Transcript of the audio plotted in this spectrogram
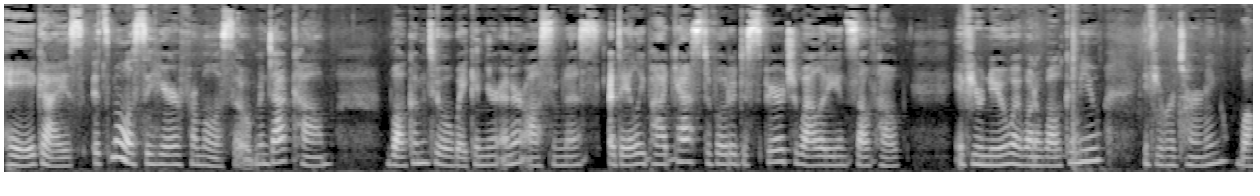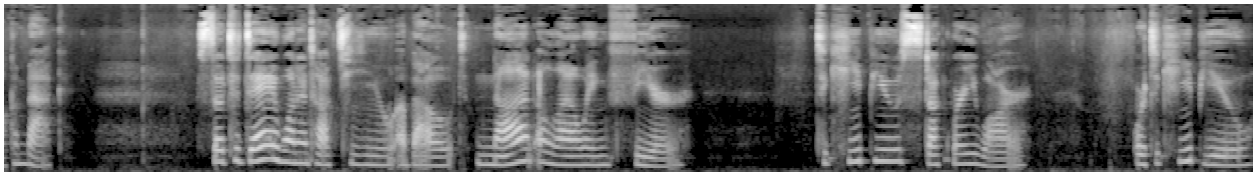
Hey guys, it's Melissa here from melissaoatman.com. Welcome to Awaken Your Inner Awesomeness, a daily podcast devoted to spirituality and self help. If you're new, I want to welcome you. If you're returning, welcome back. So, today I want to talk to you about not allowing fear to keep you stuck where you are or to keep you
